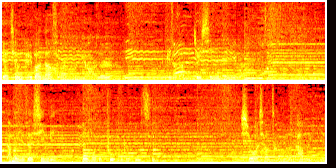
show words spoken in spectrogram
眼前陪伴男孩和女孩的人。给了他们最信任的依赖，他们也在心里默默地祝福着彼此，希望像曾经的他们一样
